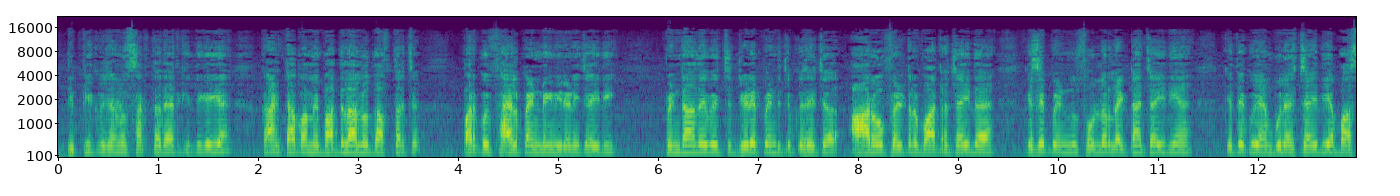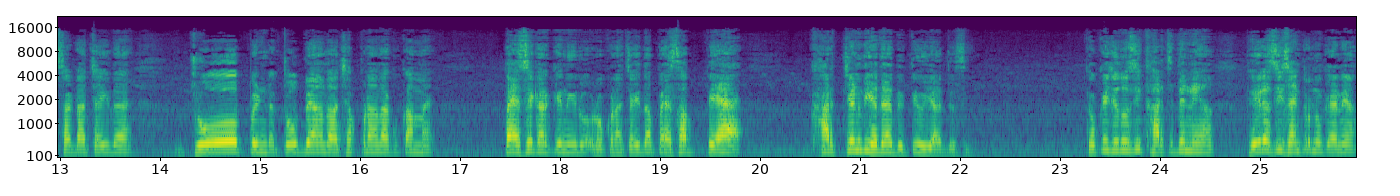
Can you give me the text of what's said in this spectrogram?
ਡਿਪਟੀ ਕਮਿਸ਼ਨਰ ਨੂੰ ਸਖਤ ਹਦਾਇਤ ਕੀਤੀ ਗਈ ਹੈ। ਘੰਟਾ ਭਾਵੇਂ ਵੱਧ ਲਾ ਲਓ ਦਫ਼ਤਰ 'ਚ, ਪਰ ਕੋਈ ਫਾਈਲ ਪੈਂਡਿੰਗ ਨਹੀਂ ਰਹਿਣੀ ਚਾਹੀਦੀ। ਪਿੰਡਾਂ ਦੇ ਵਿੱਚ ਜਿਹੜੇ ਪਿੰਡ 'ਚ ਕਿਸੇ 'ਚ ਆਰਓ ਫਿਲਟਰ ਵਾਟਰ ਚਾਹੀਦਾ ਹੈ, ਕਿਸੇ ਪਿੰਡ ਨੂੰ ਸੋਲਰ ਲਾਈਟਾਂ ਚਾਹੀਦੀਆਂ ਕਿਤੇ ਕੋਈ ਐਂਬੂਲੈਂਸ ਚਾਹੀਦੀ ਹੈ, ਬੱਸ ਅੱਡਾ ਚਾਹੀਦਾ ਜੋ ਪਿੰਡ ਟੋਬਿਆਂ ਦਾ, ਛੱਪੜਾਂ ਦਾ ਕੋਈ ਕੰਮ ਹੈ ਪੈਸੇ ਕਰਕੇ ਨਹੀਂ ਰੋਕਣਾ ਚਾਹੀਦਾ, ਪੈਸਾ ਪਿਆ ਖਰਚਣ ਦੀ ਹਦਾਇਤ ਦਿੱਤੀ ਹੋਈ ਅੱਜ ਅਸੀਂ। ਕਿਉਂਕਿ ਜਦੋਂ ਅਸੀਂ ਖਰਚ ਦਿੰਨੇ ਆ ਫਿਰ ਅਸੀਂ ਸੈਂਟਰ ਨੂੰ ਕਹਿੰਦੇ ਆ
